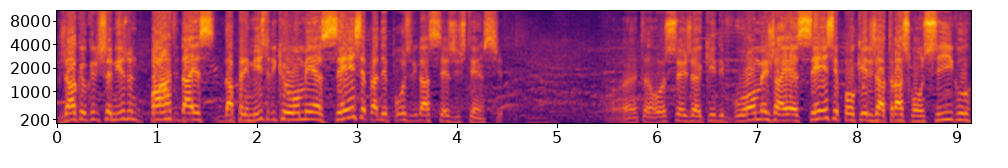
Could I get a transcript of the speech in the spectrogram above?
Já que o cristianismo parte da, da premissa de que o homem é essência para depois vir a ser existência. Então, ou seja, aqui o homem já é essência porque ele já traz consigo,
